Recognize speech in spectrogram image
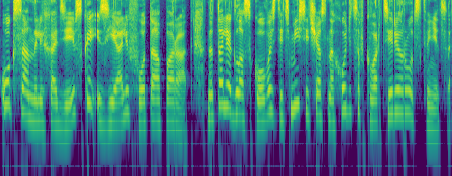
У Оксаны Лиходеевской изъяли фотоаппарат. Наталья Глазкова с детьми сейчас находится в квартире родственницы.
